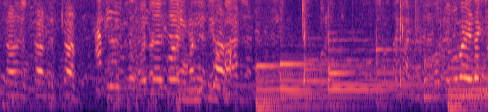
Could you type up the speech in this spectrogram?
স্টার্ট স্টার্ট এখানে স্টার্ট। এটা কি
